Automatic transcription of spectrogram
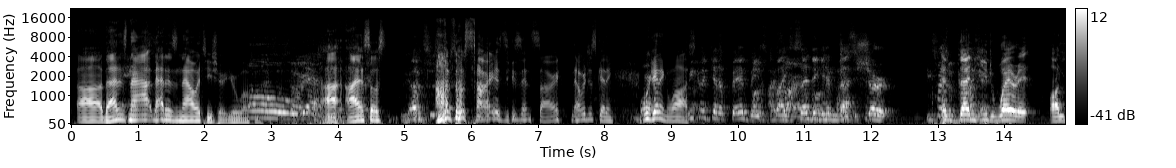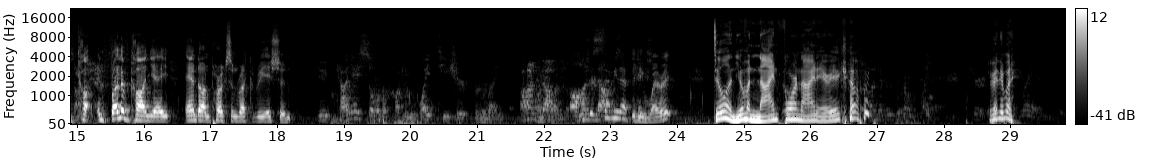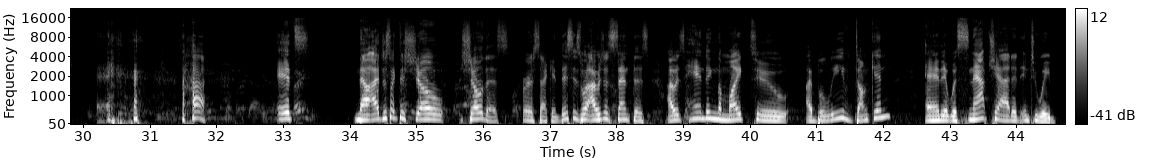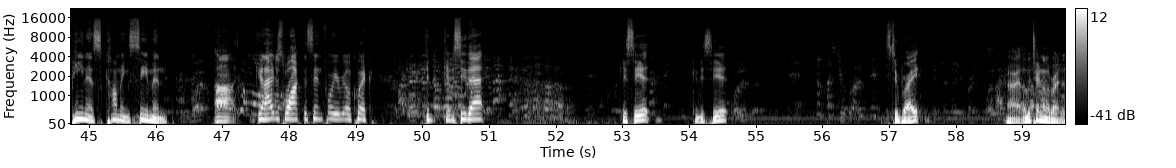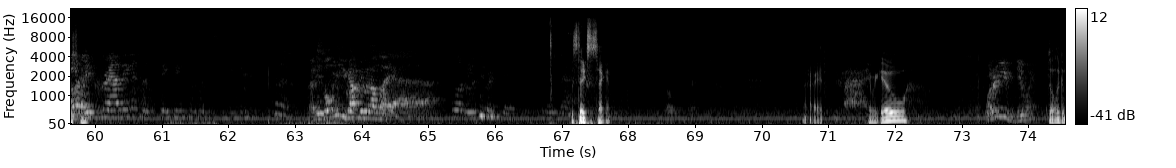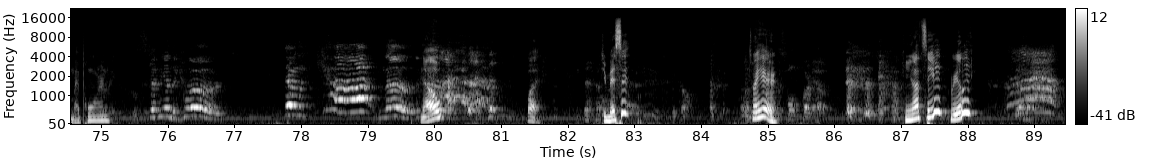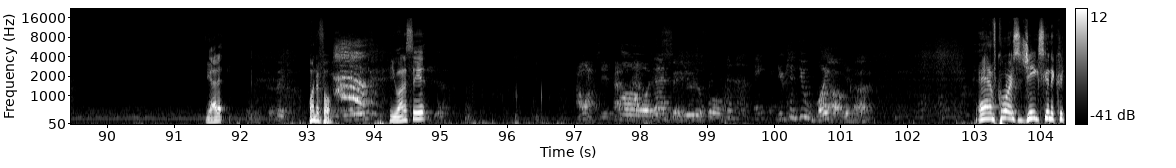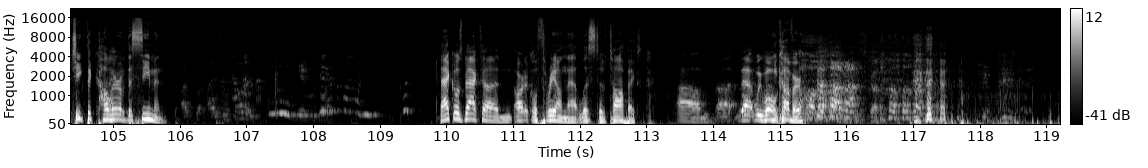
Uh, that is now that is now a T-shirt. You're welcome. Oh yeah. I I'm so I'm so sorry. Aziz and sorry. Now we're just getting we're getting lost. We could get a fan base by sending him that shirt and then he'd wear it on Ka- in front of Kanye and on Parks and Recreation. Dude, Kanye sold a fucking white T-shirt for like A hundred dollars. a hundred dollars. Did he wear it? Dylan, you have a 949 area code? if anybody. it's. Now, I'd just like to show show this for a second. This is what I was just sent this. I was handing the mic to, I believe, Duncan, and it was Snapchatted into a penis coming semen. Uh, can I just walk this in for you real quick? Can, can you see that? Can you see it? Can you see it? What is it? It's too bright. All right, let me turn on the brightness. grabbing it so it's facing so it's like spewing. If only you got me when I'm like, ah. Well, it was towards him. It was that. This takes a second. All right, here we go. What are you doing? Don't look at my porn. Stepping on the cards. Stepping on the card. No. No? What? Did you miss it? It's right here. This whole part out. Can you not see it? Really? You got it? Wonderful. You want to see it? I want to see it. Pass Oh, that's beautiful. You. You can do white, Oh, you know. And of course, Jake's going to critique the color of the semen. I'm so, I'm so sorry. That goes back to Article 3 on that list of topics um, Uh, no, that we won't cover.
